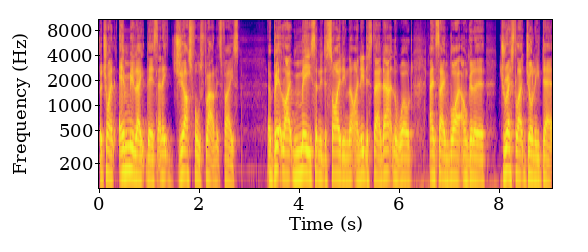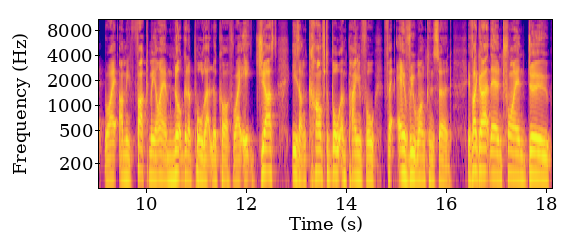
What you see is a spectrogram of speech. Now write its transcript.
that try and emulate this and it just falls flat on its face. A bit like me suddenly deciding that I need to stand out in the world and saying, right, I'm going to dress like Johnny Depp, right? I mean, fuck me, I am not going to pull that look off, right? It just is uncomfortable and painful for everyone concerned. If I go out there and try and do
